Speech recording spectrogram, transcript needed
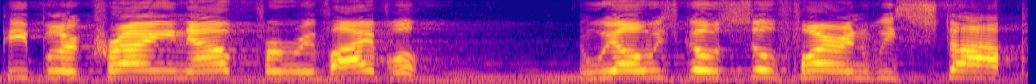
People are crying out for revival. And we always go so far and we stop.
